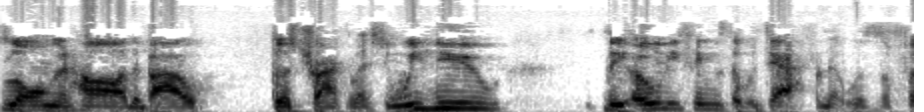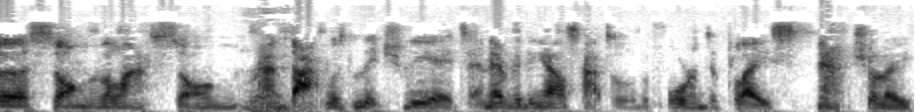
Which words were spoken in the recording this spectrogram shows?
long and hard about does track listing. We knew the only things that were definite was the first song and the last song, right. and that was literally it, and everything else had to sort of fall into place naturally. And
